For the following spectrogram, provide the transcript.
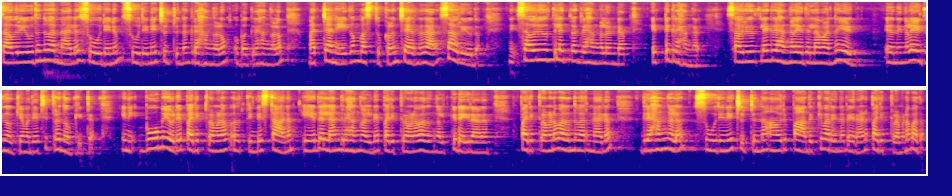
സൗരയൂഥം എന്ന് പറഞ്ഞാൽ സൂര്യനും സൂര്യനെ ചുറ്റുന്ന ഗ്രഹങ്ങളും ഉപഗ്രഹങ്ങളും മറ്റനേകം വസ്തുക്കളും ചേർന്നതാണ് സൗരയൂഥം. ഇനി സൗരയൂഥത്തിൽ എത്ര ഗ്രഹങ്ങളുണ്ട്? എട്ട് ഗ്രഹങ്ങൾ. സൗരയൂഥത്തിലെ ഗ്രഹങ്ങൾ ഏതെല്ലാമാണെന്ന് എഴുതി നിങ്ങൾ എഴുതി നോക്കിയാൽ മതി ആ ചിത്രം നോക്കിയിട്ട്. ഇനി ഭൂമിയുടെ പരിക്രമണ പദത്തിന്റെ സ്ഥാനം ഏതെല്ലാം ഗ്രഹങ്ങളുടെ പരിക്രമണ പഥങ്ങൾക്കിടയിലാണ് പരിക്രമണ പദം എന്ന് പറഞ്ഞാൽ ഗ്രഹങ്ങൾ സൂര്യനെ ചുറ്റുന്ന ആ ഒരു പാതയ്ക്ക് പറയുന്ന പേരാണ് പരിക്രമണ പദം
